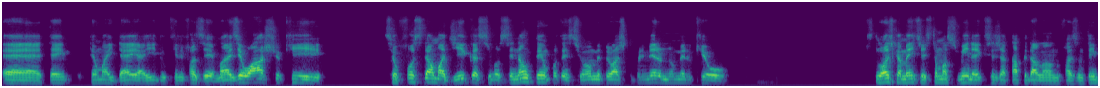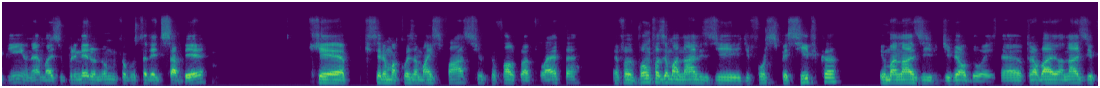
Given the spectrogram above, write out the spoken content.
é, ter, ter uma ideia aí do que ele fazer. Mas eu acho que se eu fosse dar uma dica, se você não tem um potenciômetro, eu acho que o primeiro número que eu logicamente estamos assumindo aí que você já está pedalando faz um tempinho, né? Mas o primeiro número que eu gostaria de saber que é que seria uma coisa mais fácil, que eu falo para o atleta, é, vamos fazer uma análise de, de força específica e uma análise de VO2. Né? Eu trabalho análise de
